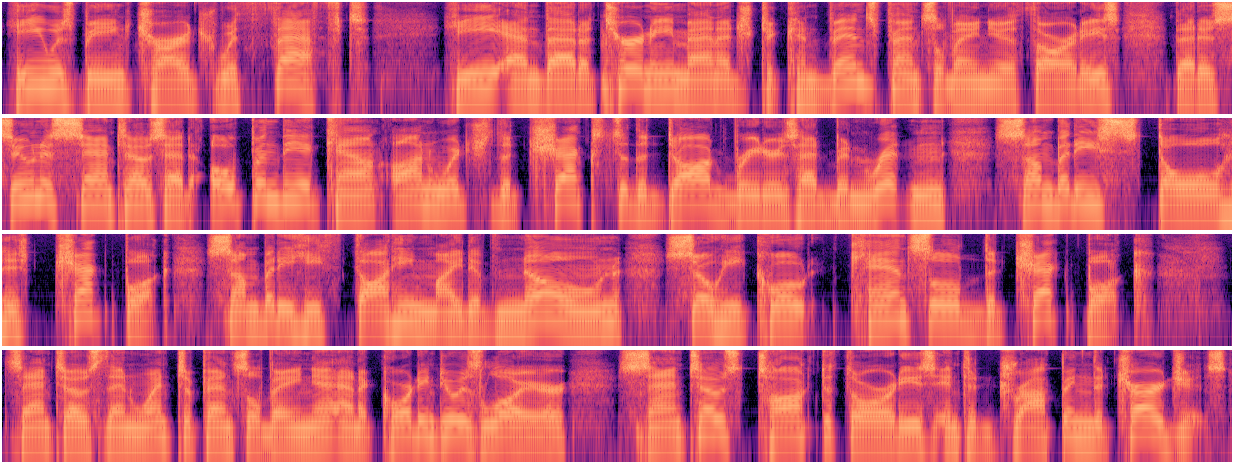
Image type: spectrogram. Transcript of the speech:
He was being charged with theft. He and that attorney managed to convince Pennsylvania authorities that as soon as Santos had opened the account on which the checks to the dog breeders had been written, somebody stole his checkbook. Somebody he thought he might have known, so he, quote, canceled the checkbook. Santos then went to Pennsylvania, and according to his lawyer, Santos talked authorities into dropping the charges.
